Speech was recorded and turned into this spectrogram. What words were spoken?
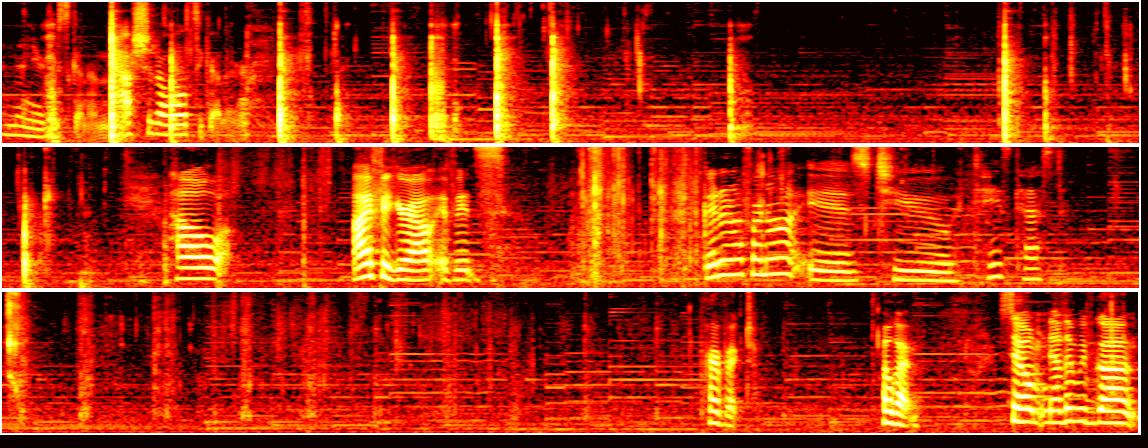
And then you're just gonna mash it all together. How I figure out if it's good enough or not is to taste test. Perfect. Okay, so now that we've got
